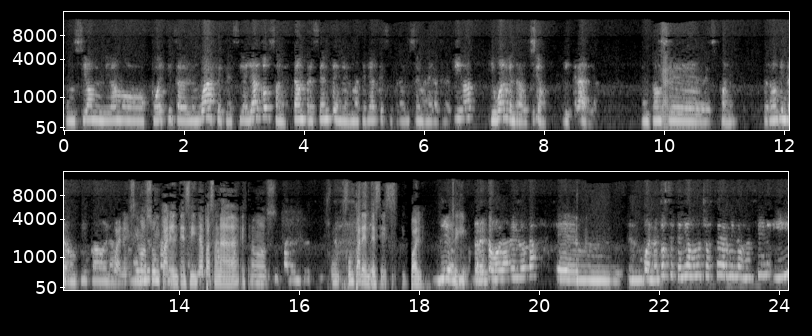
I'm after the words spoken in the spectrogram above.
función, digamos, poética del lenguaje que decía Jacobson están presentes en el material que se traduce de manera creativa, igual que en traducción literaria. Entonces, bueno, perdón que interrumpí, Paola. Bueno, hicimos un paréntesis, no pasa nada. Estamos, Un paréntesis. fue un- fue un paréntesis, Paul. Bien, Seguimos. retomo la anécdota. Eh, bueno, entonces tenía muchos términos, en fin, y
